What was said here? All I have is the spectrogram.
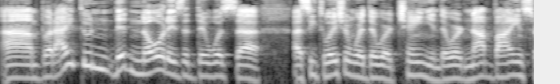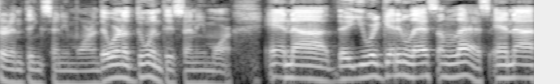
Um, but I do, did notice that there was a, a situation where they were changing. They were not buying certain things anymore, and they were not doing this anymore. And uh, they, you were getting less and less. And uh,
